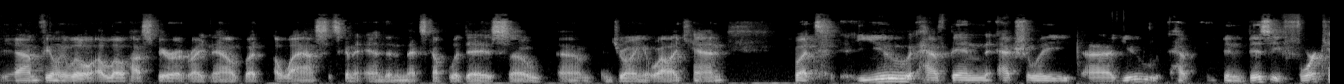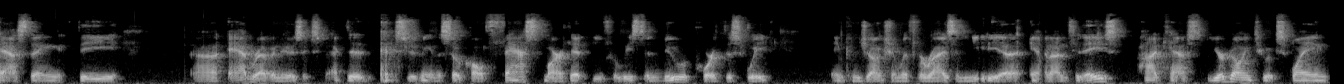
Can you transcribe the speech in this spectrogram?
Yeah, I'm feeling a little aloha spirit right now, but alas, it's going to end in the next couple of days. So, um, enjoying it while I can. But you have been actually, uh, you have been busy forecasting the uh, ad revenues expected, excuse me, in the so-called fast market. You've released a new report this week in conjunction with Verizon Media, and on today's podcast, you're going to explain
